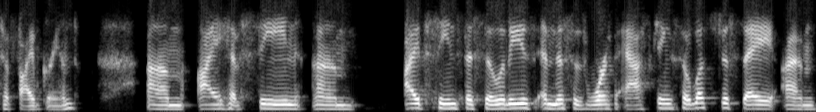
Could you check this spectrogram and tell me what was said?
to five grand. Um, I have seen um, I've seen facilities, and this is worth asking. So let's just say um,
